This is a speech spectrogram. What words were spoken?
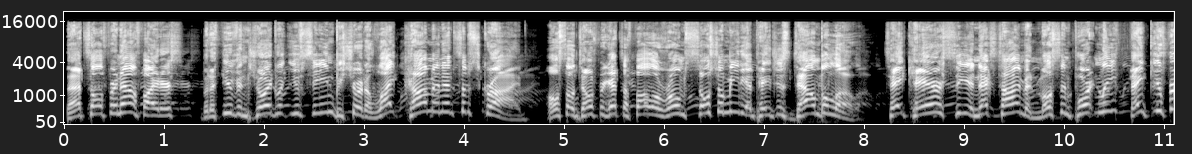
That's all for now, fighters. But if you've enjoyed what you've seen, be sure to like, comment, and subscribe. Also, don't forget to follow Rome's social media pages down below. Take care, see you next time, and most importantly, thank you for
